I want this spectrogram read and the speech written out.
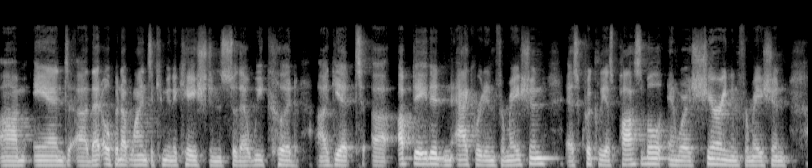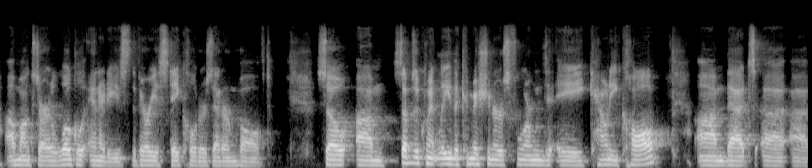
Um, and uh, that opened up lines of communication so that we could uh, get uh, updated and accurate information as quickly as possible. And we're sharing information amongst our local entities, the various stakeholders that are involved. So um, subsequently, the commissioners formed a county call um, that uh, uh,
